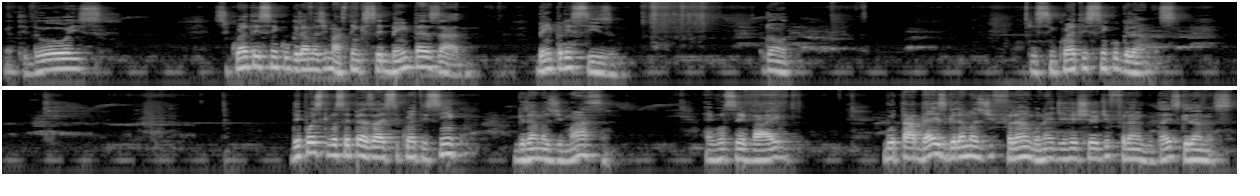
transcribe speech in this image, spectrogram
52. 55 gramas de massa. Tem que ser bem pesado. Bem preciso. Pronto. Aqui 55 gramas. Depois que você pesar as 55 gramas de massa, aí você vai botar 10 gramas de frango, né? De recheio de frango, 10 gramas.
